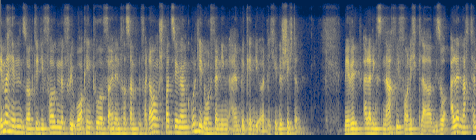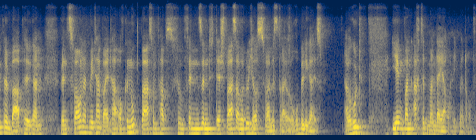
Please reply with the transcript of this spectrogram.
Immerhin sorgte die folgende Free Walking Tour für einen interessanten Verdauungsspaziergang und die notwendigen Einblicke in die örtliche Geschichte. Mir wird allerdings nach wie vor nicht klar, wieso alle nach Tempel Bar pilgern, wenn 200 Meter weiter auch genug Bars und Pubs zu finden sind, der Spaß aber durchaus 2 bis 3 Euro billiger ist. Aber gut, irgendwann achtet man da ja auch nicht mehr drauf.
